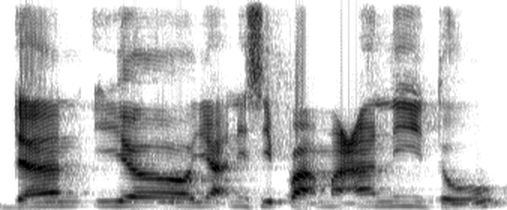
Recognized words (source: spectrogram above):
Dan ia yakni sifat ma'ani tu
